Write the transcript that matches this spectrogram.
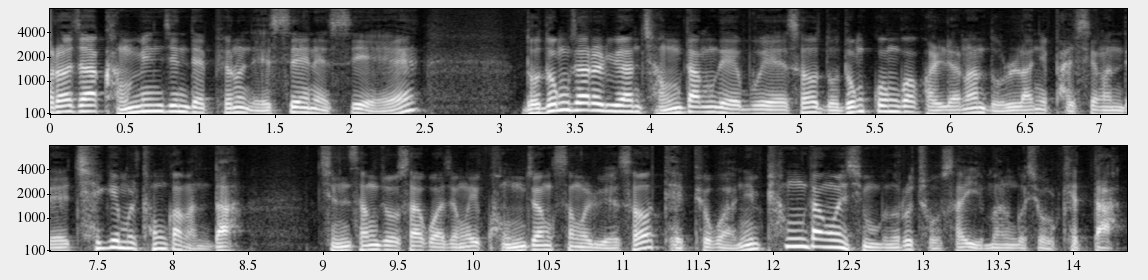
그러자 강민진 대표는 SNS에 노동자를 위한 정당 내부에서 노동권과 관련한 논란이 발생한 데 책임을 통감한다. 진상조사 과정의 공정성을 위해서 대표가 아닌 평당원 신분으로 조사에 임하는 것이 옳겠다.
